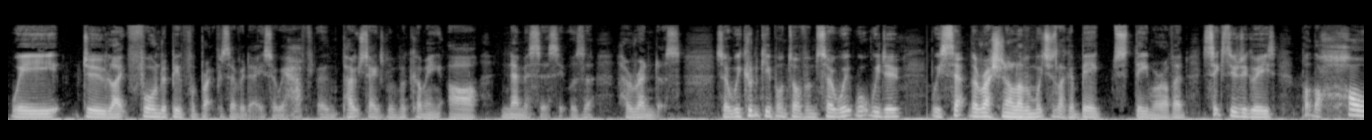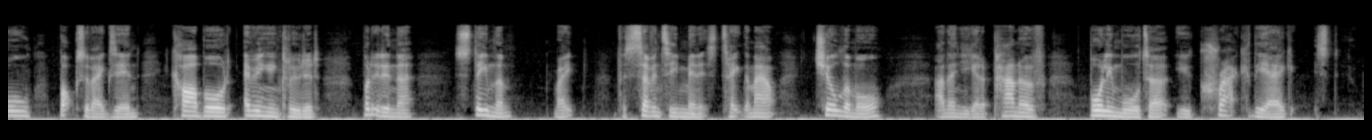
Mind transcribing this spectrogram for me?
We do like 400 people for breakfast every day. So we have, and poached eggs were becoming our nemesis. It was uh, horrendous. So we couldn't keep on top of them. So we, what we do, we set the rational oven, which is like a big steamer oven, 60 degrees, put the whole box of eggs in, cardboard, everything included, put it in there, steam them, right, for 17 minutes, take them out, chill them all, and then you get a pan of boiling water, you crack the egg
